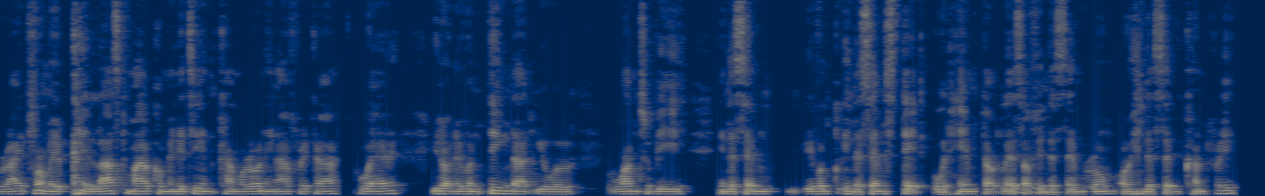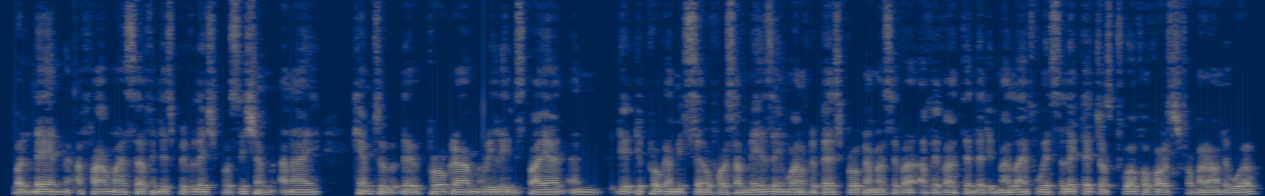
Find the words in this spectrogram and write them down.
right from a, a last mile community in Cameroon in Africa where you don't even think that you will want to be in the same, even in the same state with him, talk less mm-hmm. of in mm-hmm. the same room or in the same country. But then I found myself in this privileged position and I came to the program really inspired and the, the program itself was amazing. One of the best programs ever, I've ever attended in my life. We selected just 12 of us from around the world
